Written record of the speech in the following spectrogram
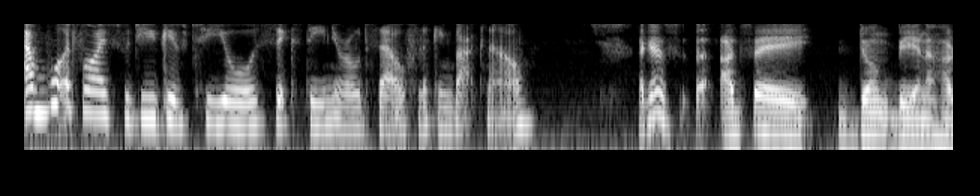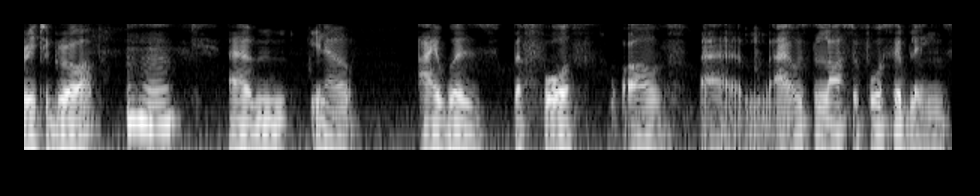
And what advice would you give to your 16 year old self looking back now? I guess uh, I'd say don't be in a hurry to grow up. hmm Um, you know, I was the fourth of, um, I was the last of four siblings,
